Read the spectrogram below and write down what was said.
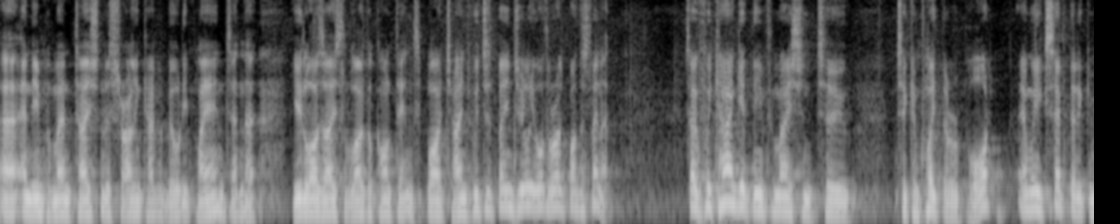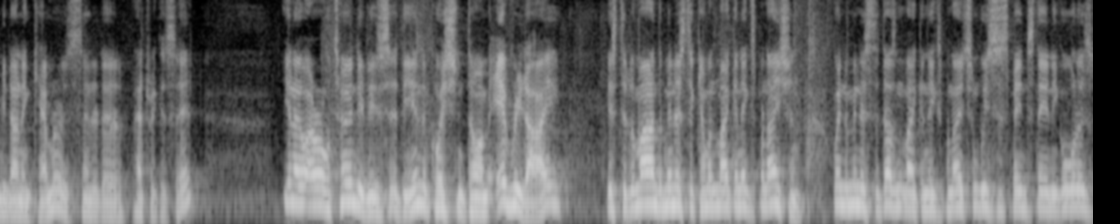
Uh, and the implementation of Australian capability plans and the utilisation of local content and supply chains, which has been duly authorised by the Senate? So if we can't get the information to, to complete the report, and we accept that it can be done in camera, as Senator Patrick has said, you know, our alternative is at the end of question time every day is to demand the minister come and make an explanation. When the minister doesn't make an explanation, we suspend standing orders,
